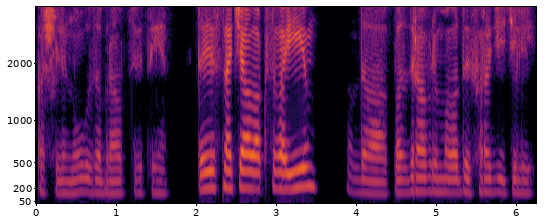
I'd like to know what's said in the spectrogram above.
Кашлянул и забрал цветы. «Ты сначала к своим?» «Да, поздравлю молодых родителей.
